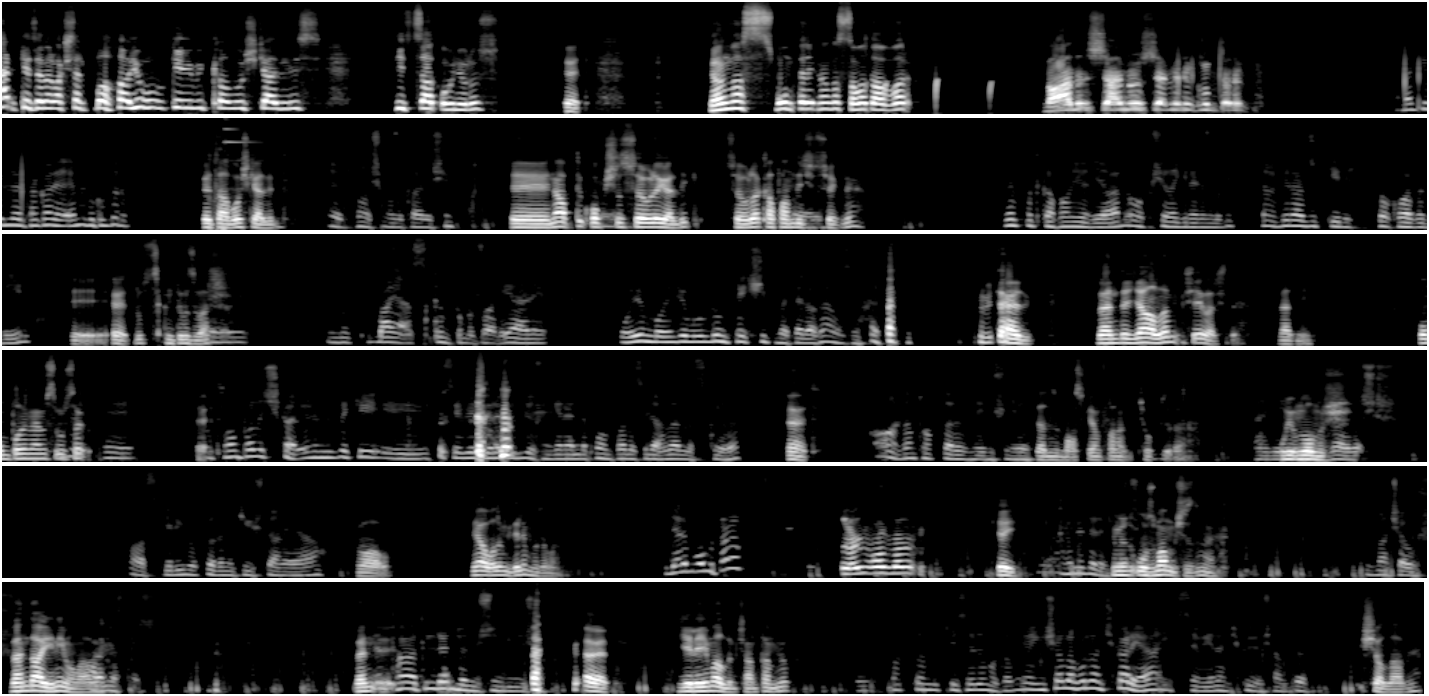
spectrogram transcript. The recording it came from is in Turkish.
Herkese merhaba arkadaşlar. Bahayo Gaming kanalına hoş geldiniz. Ditsat oynuyoruz. Evet. Yanımda Bomb kanalında Samet abi var. Bahadır Şahin Şahin'in komutanım. Ahmet Günler Sakarya Emrede Komutanım. Evet abi hoş geldin. Evet hoş bulduk kardeşim. Ee, ne yaptık? Official server'a geldik. Server'a kapandığı için Evet. sürekli. Zırt pırt kapanıyor diye abi. Official'a girelim dedik. Tabii birazcık geliştik. Çok fazla değil. Ee, evet loot sıkıntımız var. Ee, bayağı sıkıntımız var yani. Oyun boyunca bulduğum tek shit metal bakar mısın? bir tanecik. Bende yağ alan şey var işte. Mermiyi. Pompalı mermisi vursak Ee, evet. Pompalı çıkar. Önümüzdeki e, iki seviye görevde biliyorsun. Genelde pompalı silahlarla sıkıyorlar. Evet. Oradan toplarız diye düşünüyorum. Yalnız masken falan çok güzel ha. Ay, Uyumlu olmuş. Kardeş. Askeri lootladım 2-3 tane ya. Wow. Ne yapalım gidelim o zaman. Gidelim komutanım. Şey, Hallederiz. ikimiz de uzmanmışız değil mi? uzman çavuş. Ben daha yeniyim ama abi. Ben Sen e, tatilden dönmüşsün gibi düşün. evet. Yeleğimi aldım, çantam yok. Ufaktan bir keselim bakalım. Ya inşallah buradan çıkar ya. İki seviyeden çıkıyor şantı. İnşallah abi.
